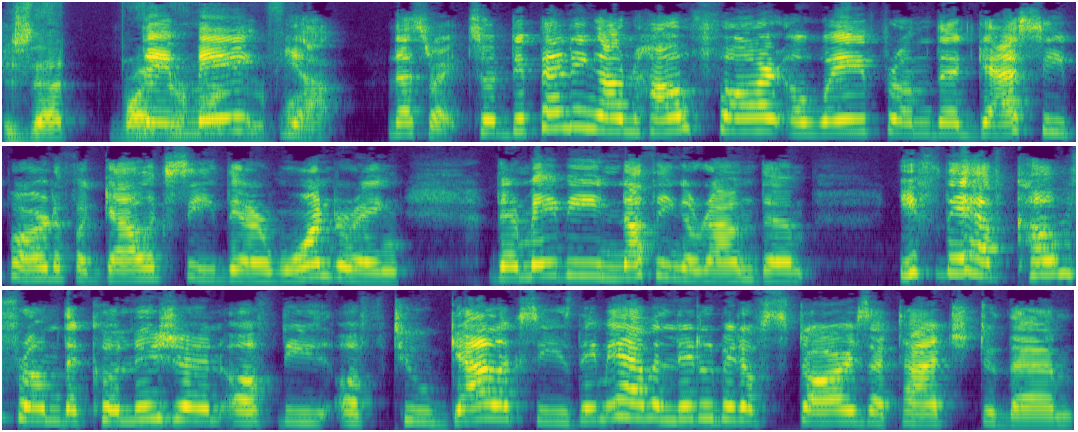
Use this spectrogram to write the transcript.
Is that why they are may? Yeah, that's right. So depending on how far away from the gassy part of a galaxy they're wandering, there may be nothing around them. If they have come from the collision of the of two galaxies, they may have a little bit of stars attached to them.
